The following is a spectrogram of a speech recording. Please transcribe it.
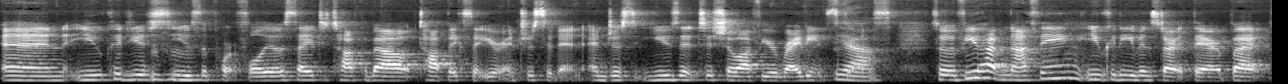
And you could just mm-hmm. use the portfolio site to talk about topics that you're interested in and just use it to show off your writing skills. Yeah. So if you have nothing, you could even start there. But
